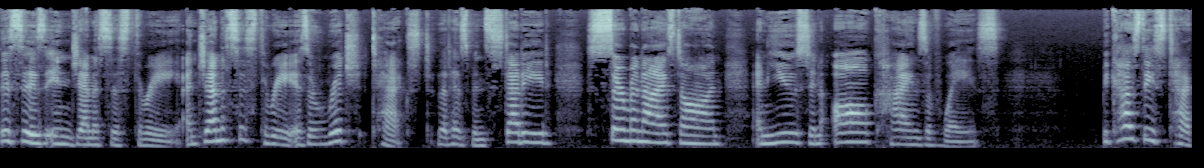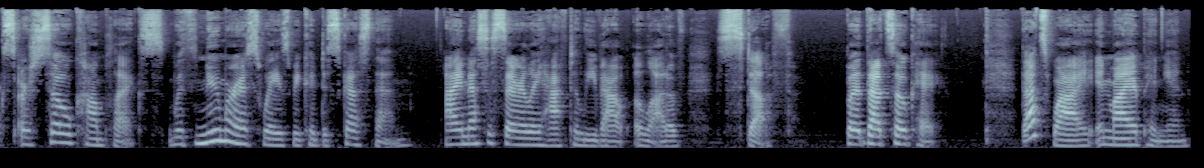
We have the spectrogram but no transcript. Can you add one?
This is in Genesis 3. And Genesis 3 is a rich text that has been studied, sermonized on, and used in all kinds of ways. Because these texts are so complex, with numerous ways we could discuss them, I necessarily have to leave out a lot of stuff. But that's okay. That's why, in my opinion,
